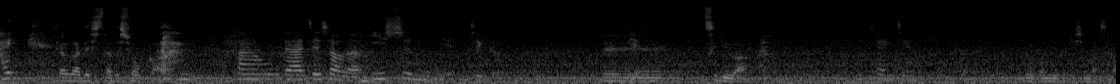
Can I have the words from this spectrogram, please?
はい。いかがでしたでしょうか。 刚刚为大家介绍了伊势木棉这个，えー次は下一件。どこにしますか。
